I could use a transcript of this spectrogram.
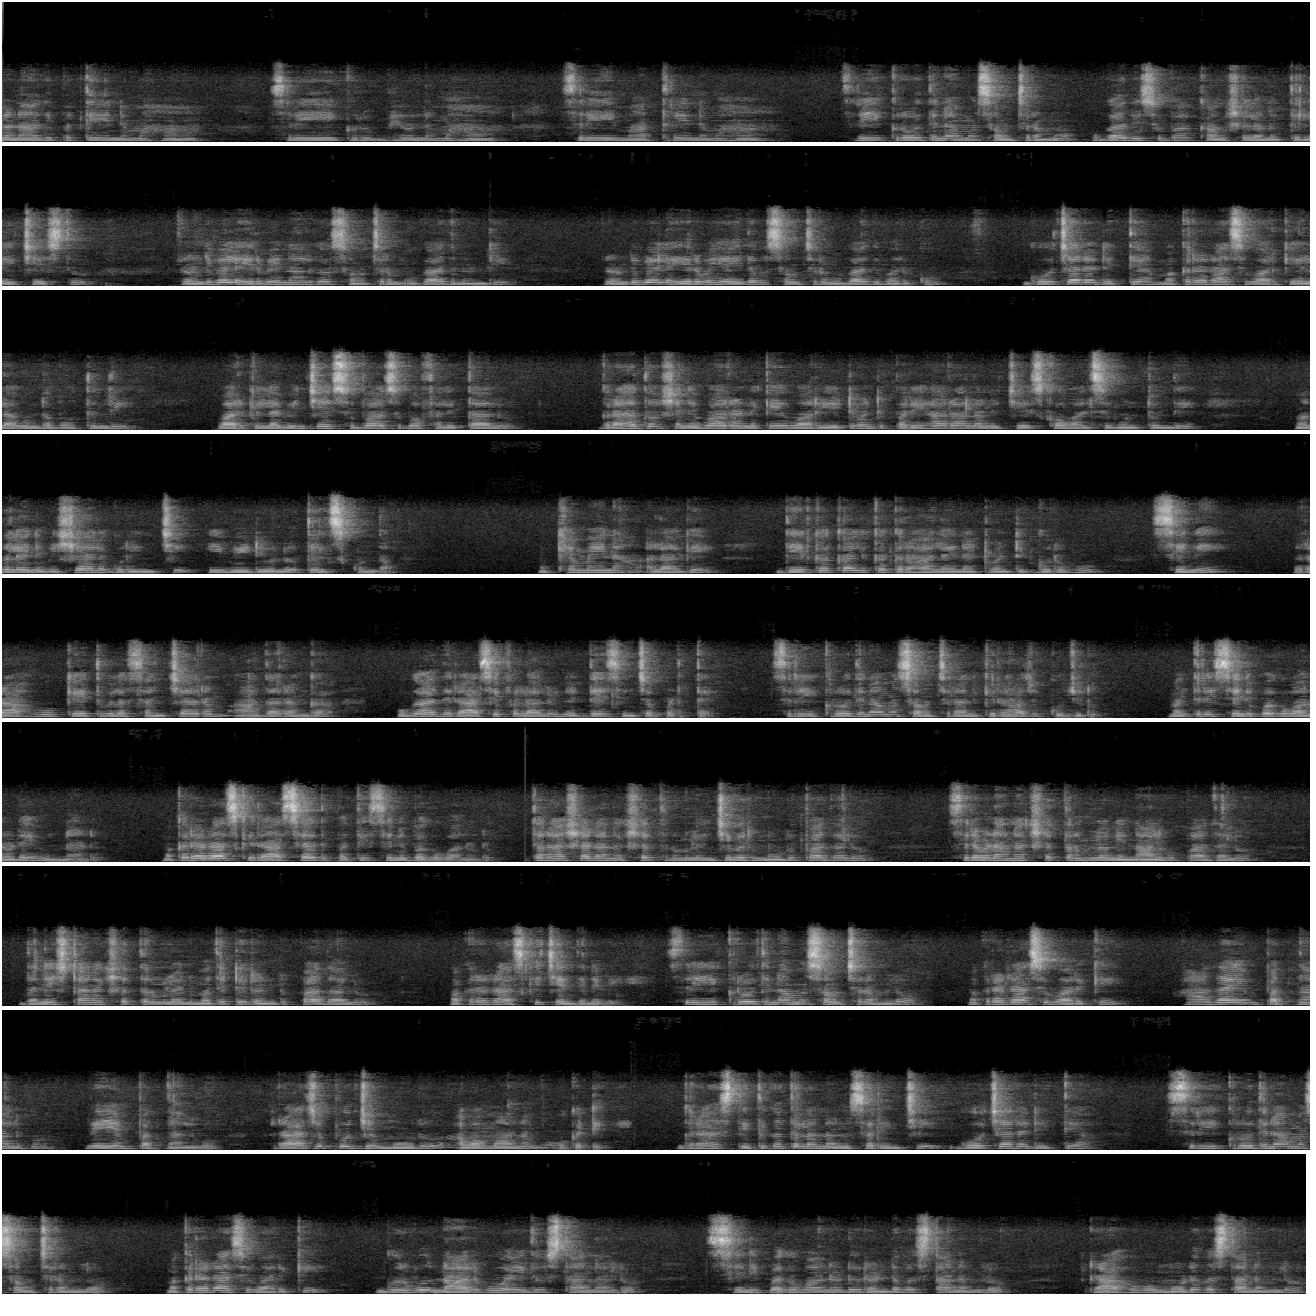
గణాధిపతే నమ. శ్రీ గురుభ్యో నమ. శ్రీ మాత్రే నమ. శ్రీ క్రోధినామ సంవత్సరము ఉగాది శుభాకాంక్షలను తెలియచేస్తూ రెండు వేల ఇరవై నాలుగవ సంవత్సరం ఉగాది నుండి రెండు వేల ఇరవై ఐదవ సంవత్సరం ఉగాది వరకు గోచార రీత్యా మకర రాశి వారికి ఎలా ఉండబోతుంది? వారికి లభించే శుభాశుభ ఫలితాలు గ్రహదోష నివారణకే వారు ఎటువంటి పరిహారాలను చేసుకోవాల్సి ఉంటుంది? మొదలైన విషయాల గురించి ఈ వీడియోలో తెలుసుకుందాం. ముఖ్యమైన అలాగే దీర్ఘకాలిక గ్రహాలైనటువంటి గురువు శని రాహు కేతువుల సంచారం ఆధారంగా ఉగాది రాశి ఫలాలు నిర్దేశించబడతాయి. శ్రీ క్రోధినామ సంవత్సరానికి రాజు కుజుడు మంత్రి శని భగవానుడే ఉన్నాడు. మకర రాశికి రాశ్యాధిపతి శని భగవానుడు. ఉత్తరాషాఢ నక్షత్రంలోని చివరి మూడు పాదాలు శ్రవణ నక్షత్రంలోని నాలుగు పాదాలు ధనిష్ట నక్షత్రంలోని మొదటి రెండు పాదాలు మకర రాశికి చెందినవి. శ్రీ క్రోధినామ సంవత్సరంలో మకర రాశి వారికి ఆదాయం పద్నాలుగు వ్యయం పద్నాలుగు రాజపూజ్యం మూడు అవమానం ఒకటి. గ్రహ స్థితిగతులను అనుసరించి గోచార రీత్యా శ్రీ క్రోధినామ సంవత్సరంలో మకర రాశి వారికి గురువు నాలుగు ఐదు స్థానాల్లో శని భగవానుడు రెండవ స్థానంలో రాహువు మూడవ స్థానంలో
